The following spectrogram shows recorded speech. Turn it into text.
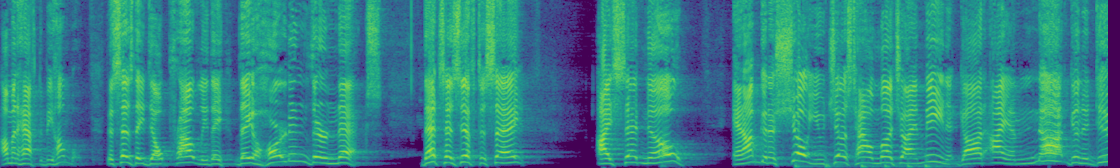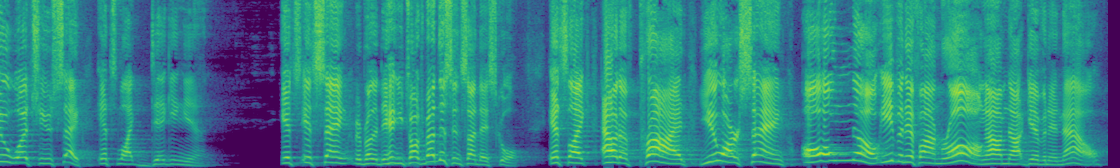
I'm going to have to be humble. It says they dealt proudly. They, they hardened their necks. That's as if to say, I said no, and I'm going to show you just how much I mean it, God. I am not going to do what you say. It's like digging in. It's, it's saying, Brother Dan, you talked about this in Sunday school. It's like out of pride, you are saying, Oh no, even if I'm wrong, I'm not giving in now.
